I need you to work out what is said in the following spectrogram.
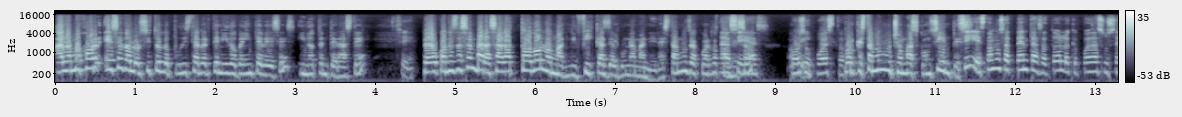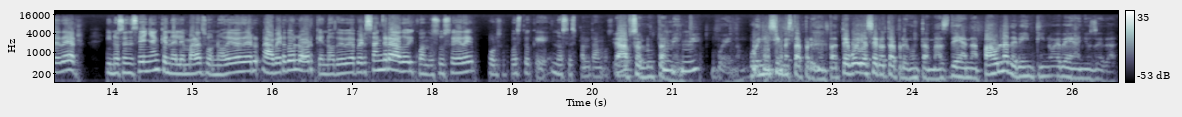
a lo mejor ese dolorcito lo pudiste haber tenido 20 veces y no te enteraste. Sí. Pero cuando estás embarazada, todo lo magnificas de alguna manera. ¿Estamos de acuerdo con Así eso? es, por supuesto. Porque estamos mucho más conscientes. Sí, estamos atentas a todo lo que pueda suceder y nos enseñan que en el embarazo no debe haber, haber dolor, que no debe haber sangrado y cuando sucede, por supuesto que nos espantamos. ¿no? Absolutamente. Bueno, buenísima esta pregunta. Te voy a hacer otra pregunta más de Ana Paula, de 29 años de edad.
